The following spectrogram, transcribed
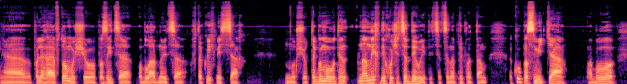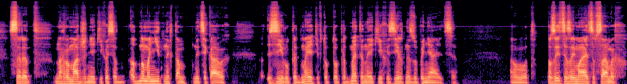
е, полягає в тому, що позиція обладнується в таких місцях, ну, що, так би мовити, на них не хочеться дивитися. Це, наприклад, там купа сміття або серед нагромадження якихось одноманітних там нецікавих зіру предметів, тобто предмети, на яких зір не зупиняється. От. Позиція займається в самих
